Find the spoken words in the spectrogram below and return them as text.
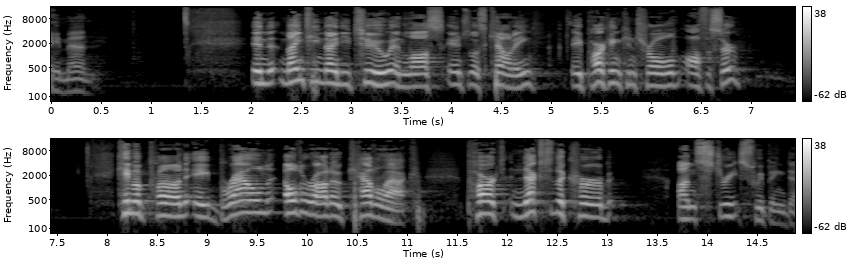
Amen. In 1992, in Los Angeles County, a parking control officer came upon a brown Eldorado Cadillac parked next to the curb on street sweeping day.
